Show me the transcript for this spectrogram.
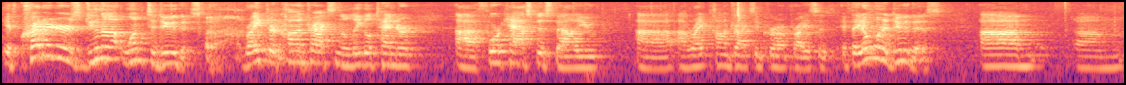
if creditors do not want to do this, write their contracts in the legal tender, uh, forecast this value, uh, uh, write contracts in current prices, if they don't want to do this, um, um,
